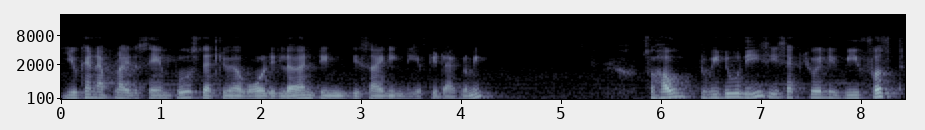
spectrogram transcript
you can apply the same rules that you have already learned in deciding DFD diagramming. So how do we do this is actually we first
